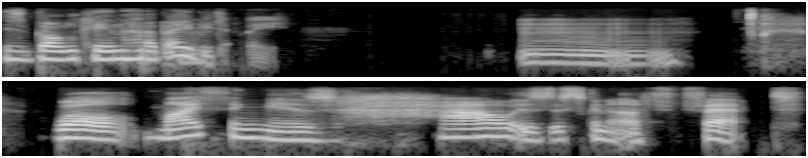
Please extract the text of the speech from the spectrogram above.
is bonking her baby daddy. Mm. Well, my thing is, how is this going to affect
